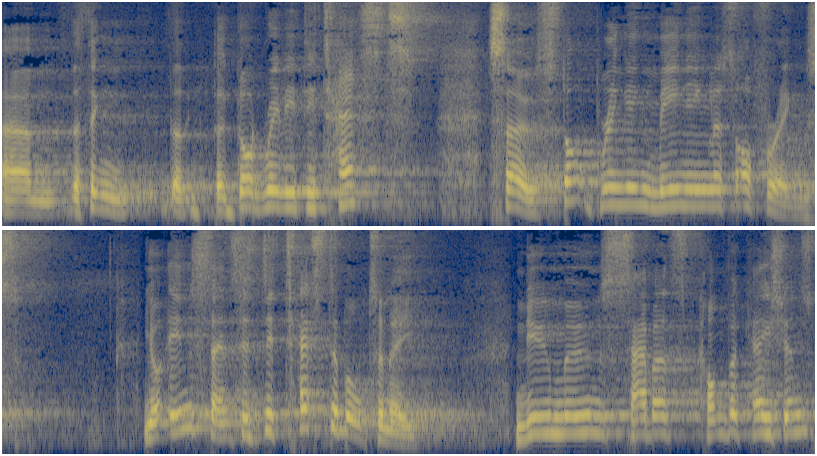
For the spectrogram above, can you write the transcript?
um, the thing that, that God really detests. So stop bringing meaningless offerings. Your incense is detestable to me. New moons, Sabbaths, convocations,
